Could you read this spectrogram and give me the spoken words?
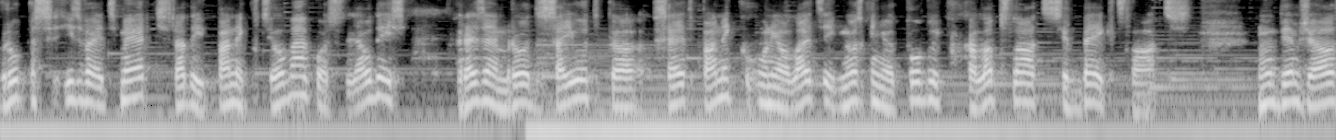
grupas izveids mērķis radīt paniku cilvēkos, ļaudīs Reizēm rodas sajūta, ka sēt paniku un jau laicīgi noskaņot publiku, ka labs lācis ir beigts lācis. Nu, diemžēl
